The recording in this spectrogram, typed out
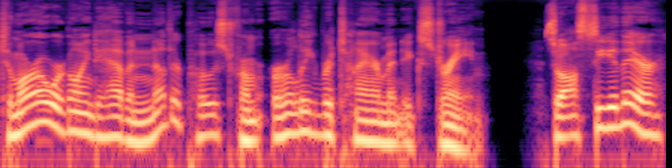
Tomorrow we're going to have another post from Early Retirement Extreme. So I'll see you there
